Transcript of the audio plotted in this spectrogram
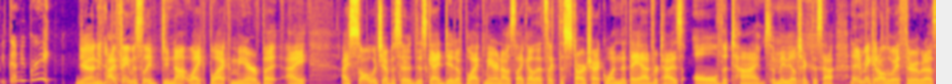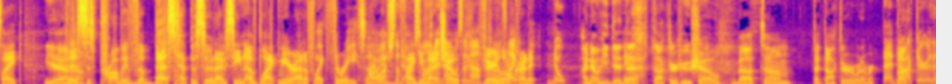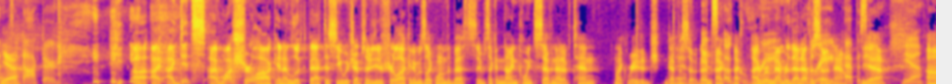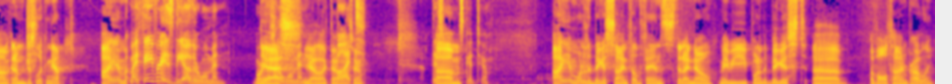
he's he's gonna do great. Yeah, and he, I famously do not like Black Mirror, but I I saw which episode this guy did of Black Mirror, and I was like, oh, that's like the Star Trek one that they advertise all the time. So maybe Mm. I'll check this out. I didn't make it all the way through, but I was like, yeah. this is probably the best episode I've seen of Black Mirror out of like three. So I watched the first I give one that and show that was enough. very was little like, credit. Nope, I know he did Yeah. that Doctor Who show about um that doctor or whatever. that But doctor. That's yeah. a doctor. He, uh, I I did s- I watched Sherlock and I looked back to see which episode he did of Sherlock and it was like one of the best. It was like a nine point seven out of ten like rated sh- episode. I- It's I, a I- great, I remember that episode now. Episode. Yeah. yeah. Um, and I'm just looking now. I am My favorite is the other woman, or yes, the woman. Yeah, I like that but one too. this one Um, was good too. I am one of the biggest Seinfeld fans that I know. Maybe one of the biggest uh, of all time, probably.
